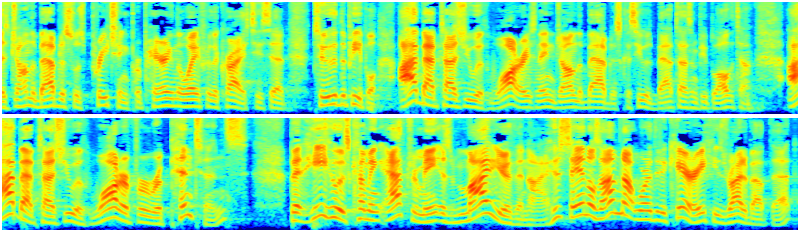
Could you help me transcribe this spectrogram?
as John the Baptist was preaching, preparing the way for the Christ, he said to the people, I baptize you with water. He's named John the Baptist because he was baptizing people all the time. I baptize you with water for repentance, but he who is coming after me is mightier than I, whose sandals I'm not worthy to carry. He's right about that.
